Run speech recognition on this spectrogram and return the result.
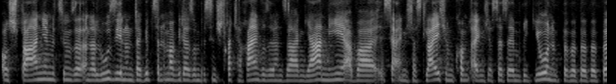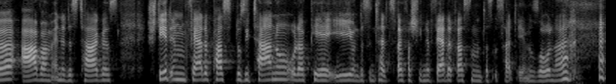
aus Spanien beziehungsweise Andalusien und da gibt's dann immer wieder so ein bisschen Streitereien, wo sie dann sagen, ja, nee, aber ist ja eigentlich das Gleiche und kommt eigentlich aus derselben Region und b -b -b -b -b aber am Ende des Tages steht im Pferdepass Lusitano oder PRE und das sind halt zwei verschiedene Pferderassen und das ist halt eben so, ne?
